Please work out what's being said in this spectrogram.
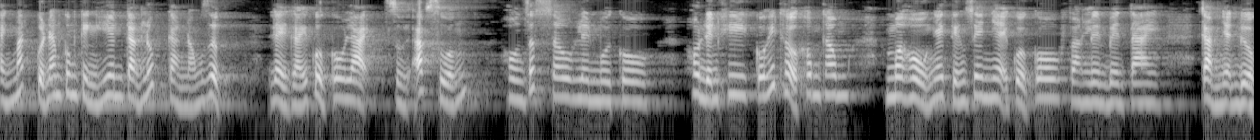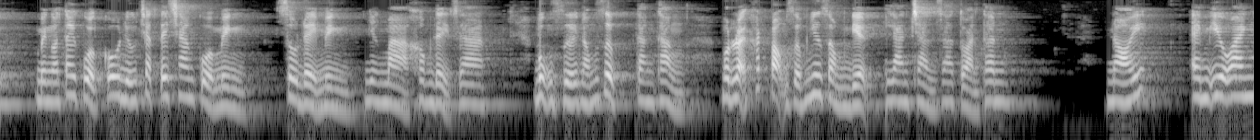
ánh mắt của nam công kình hiên càng lúc càng nóng rực. Đẩy gáy của cô lại rồi áp xuống, hôn rất sâu lên môi cô. Hôn đến khi cô hít thở không thông, mơ hồ nghe tiếng rên nhẹ của cô vang lên bên tai. Cảm nhận được mấy ngón tay của cô níu chặt tay trang của mình, xô đẩy mình nhưng mà không đẩy ra. Bụng dưới nóng rực, căng thẳng, một loại khát vọng giống như dòng điện lan tràn ra toàn thân. Nói, em yêu anh.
